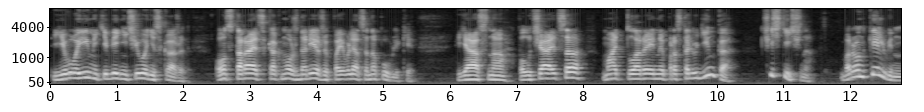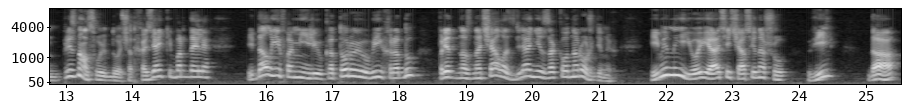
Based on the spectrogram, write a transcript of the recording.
Его имя тебе ничего не скажет. Он старается как можно реже появляться на публике. Ясно. Получается, мать Лорейны простолюдинка? Частично. Барон Кельвин признал свою дочь от хозяйки борделя и дал ей фамилию, которую в их роду предназначалась для незаконнорожденных. Именно ее я сейчас и ношу. Виль? Да,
